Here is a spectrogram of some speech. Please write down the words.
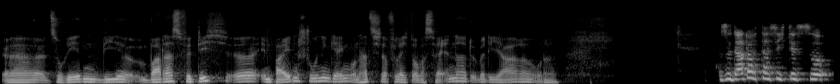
äh, zu reden. Wie war das für dich äh, in beiden Studiengängen und hat sich da vielleicht auch was verändert über die Jahre oder? Also dadurch, dass ich das so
